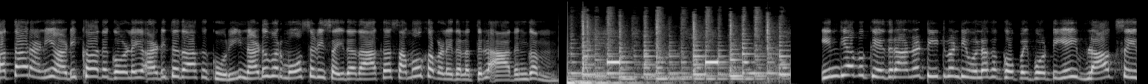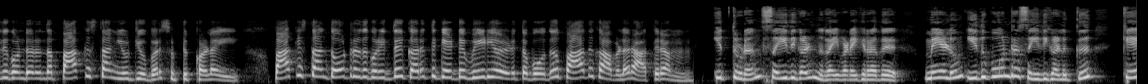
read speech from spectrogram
கத்தார் அணி அடிக்காத கோலை அடித்ததாக கூறி நடுவர் மோசடி செய்ததாக சமூக வலைதளத்தில் ஆதங்கம். இந்தியாவுக்கு எதிரான டி டுவெண்டி உலகக்கோப்பை போட்டியை விளாக் செய்து கொண்டிருந்த பாகிஸ்தான் யூடியூபர் சுட்டுக்கொலை. பாகிஸ்தான் தோற்றது குறித்து கருத்து கேட்டு வீடியோ எடுத்தபோது பாதுகாவலர் ஆத்திரம். இத்துடன் செய்திகள் நிறைவடைகிறது. மேலும் இதுபோன்ற செய்திகளுக்கு K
